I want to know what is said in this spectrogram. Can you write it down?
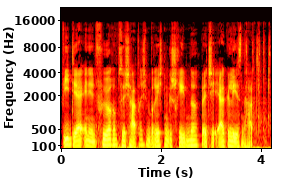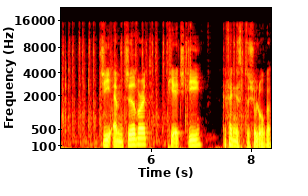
wie der in den früheren psychiatrischen Berichten geschriebene, welche er gelesen hat. G. M. Gilbert, PhD, Gefängnispsychologe.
